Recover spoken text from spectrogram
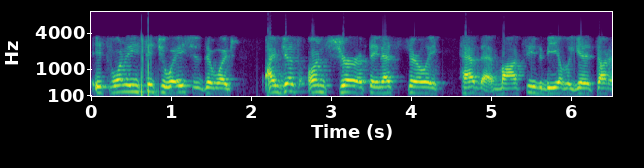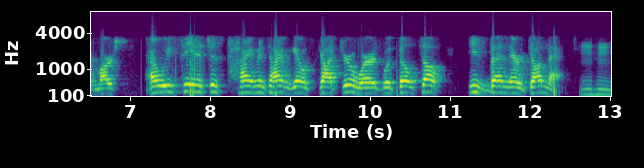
It's one of these situations in which I'm just unsure if they necessarily have that moxie to be able to get it done in March. And we've seen it just time and time again with Scott Drew, whereas with Bill Self, he's been there, done that. Mm-hmm.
